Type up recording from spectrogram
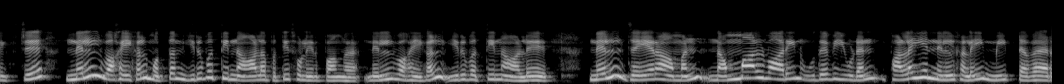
நெக்ஸ்ட்டு நெல் வகைகள் மொத்தம் இருபத்தி நாலை பற்றி சொல்லியிருப்பாங்க. நெல் வகைகள் இருபத்தி நாலு நெல் ஜெயராமன் நம்மாழ்வாரின் உதவியுடன் பழைய நெல்களை மீட்டவர்.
